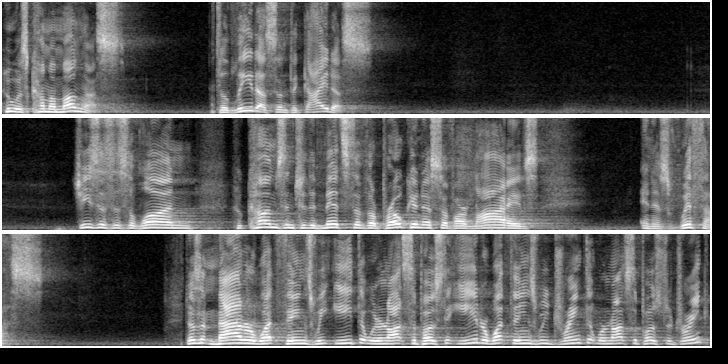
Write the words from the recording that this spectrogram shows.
who has come among us to lead us and to guide us. Jesus is the one who comes into the midst of the brokenness of our lives and is with us. It doesn't matter what things we eat that we're not supposed to eat or what things we drink that we're not supposed to drink.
